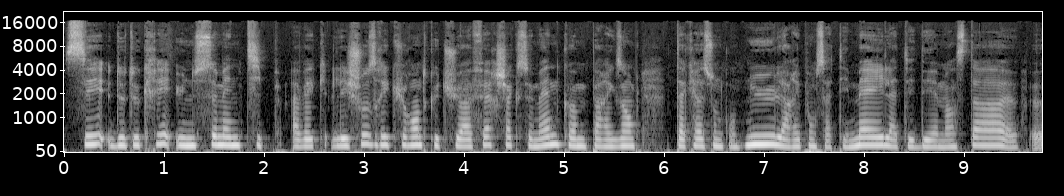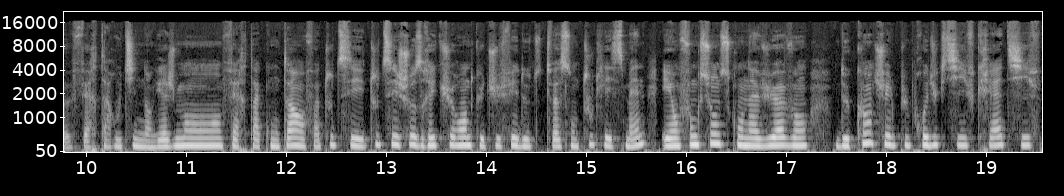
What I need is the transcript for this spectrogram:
c'est de te créer une semaine type avec les choses récurrentes que tu as à faire chaque semaine, comme par exemple création de contenu, la réponse à tes mails, à tes DM Insta, euh, euh, faire ta routine d'engagement, faire ta compta, enfin toutes ces, toutes ces choses récurrentes que tu fais de toute façon toutes les semaines. Et en fonction de ce qu'on a vu avant, de quand tu es le plus productif, créatif,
